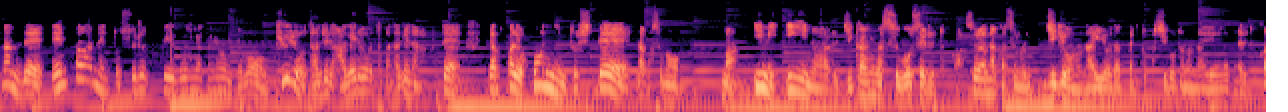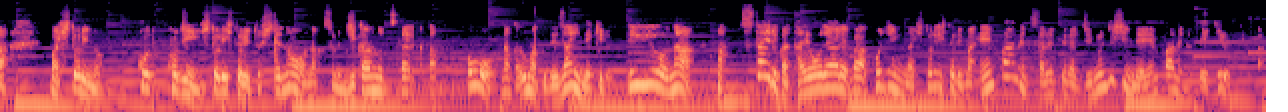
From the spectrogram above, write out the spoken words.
なんで、エンパワーメントするっていう文脈においても、給料を単純に上げるとかだけじゃなくて、やっぱり本人として、なんかその、まあ、意味、意義のある時間が過ごせるとか、それはなんかその事業の内容だったりとか、仕事の内容だったりとか、まあ一人の、個人一人一人としての、なんかその時間の使い方をなんかうまくデザインできるっていうような、まあ、スタイルが多様であれば、個人が一人一人、まあ、エンパワーメントされるっていうのは自分自身でエンパワーメントできるっていうか、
